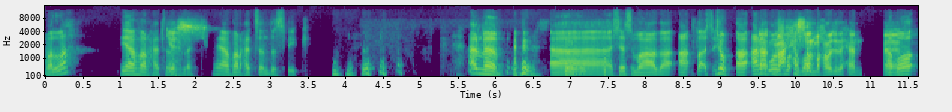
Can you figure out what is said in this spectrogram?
والله؟ يا فرحة يس. مثلك يا فرحة سندس فيك المهم آه شو اسمه هذا؟ آه طيب شوف آه أنا آه، ما حصل مخرج الحين. آه. أبغى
